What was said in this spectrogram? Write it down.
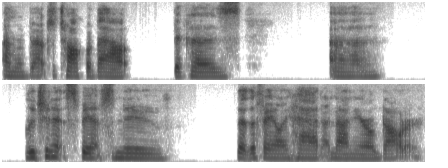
I'm about to talk about because uh, Lieutenant Spence knew that the family had a nine year old daughter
